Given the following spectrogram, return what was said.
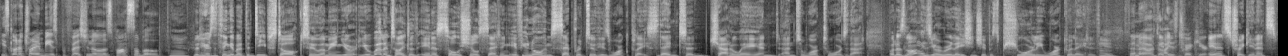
He's going to try and be as professional as possible. Yeah. But here's the thing about the deep stalk too. I mean, you're you're well entitled in a social setting if you know him separate to his workplace, then to chat away and, and to work towards that. But as long as your relationship is purely work related, then I, It is trickier. It is tricky, and it's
